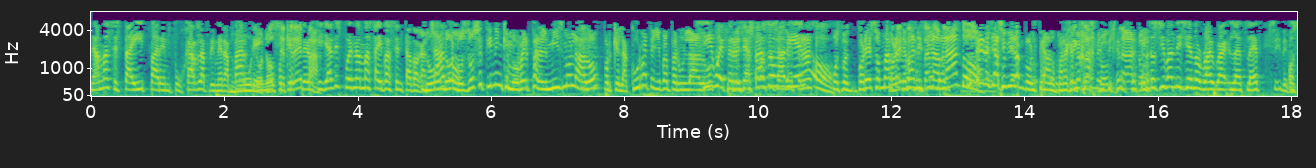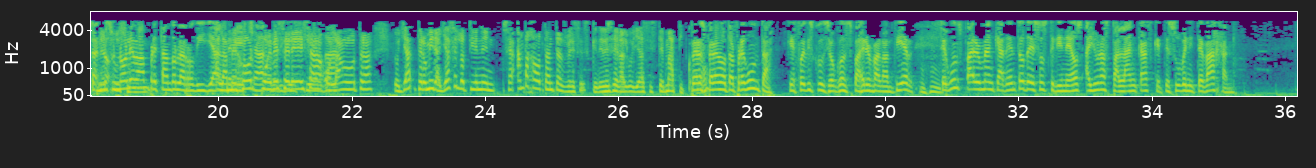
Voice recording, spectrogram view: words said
nada más está ahí para empujar la primera No, parte. no, no, se Porque- trepa. Pero que ya después nada más ahí va sentado agachado. No, no, los dos se tienen que mover para el mismo lado porque la curva te lleva para un lado. Sí, güey, pero el de atrás no va viendo. Pues, pues, por eso, Marta, Por te van se están diciendo, hablando. Ustedes ya se hubieran volteado para que Sí, mejor claro, me claro. Entonces iban diciendo right, right, left, left. Sí, o sea, no, su- no le va apretando la rodilla. A lo mejor puede ser esa izquierda. o la otra. Pero, ya, pero mira, ya se lo tienen. O sea, han bajado tantas veces que debe ser algo ya sistemático. Pero ¿no? espera otra pregunta, que fue discusión con Spider-Man antier. Según Spider-Man, que adentro de esos trineos hay unas palancas que te suben y te bajan.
